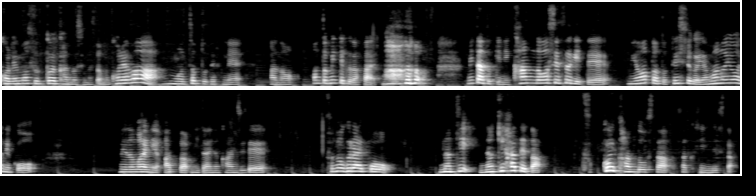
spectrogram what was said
これもすっごい感動しました。もうこれはもうちょっとですねあの本当見てください。見た時に感動しすぎて見終わった後ティッシュが山のようにこう目の前にあったみたいな感じでそのぐらいこう泣き泣き果てたすっごい感動した作品でした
